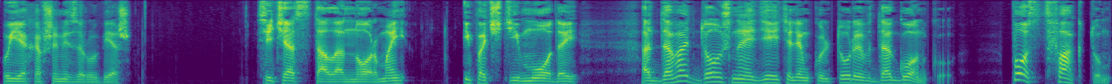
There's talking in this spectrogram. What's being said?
уехавшими за рубеж. Сейчас стало нормой и почти модой отдавать должное деятелям культуры вдогонку, постфактум,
